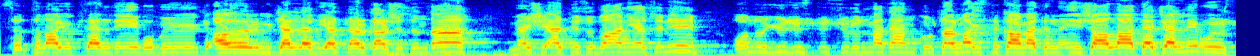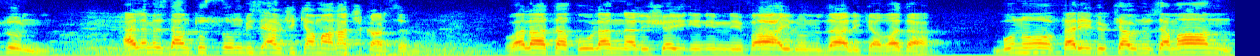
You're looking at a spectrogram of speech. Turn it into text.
sırtına yüklendiği bu büyük ağır mükellefiyetler karşısında meşiyeti subhaniyesini onu yüzüstü sürünmeden kurtarma istikametinde inşallah tecelli buyursun. Elimizden tutsun, bizi evci kemala çıkarsın. وَلَا تَقُولَنَّ لِشَيْءٍ اِنِّي فَاعِلٌ ذَٰلِكَ غَدًا Bunu feridü kevnü zaman,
